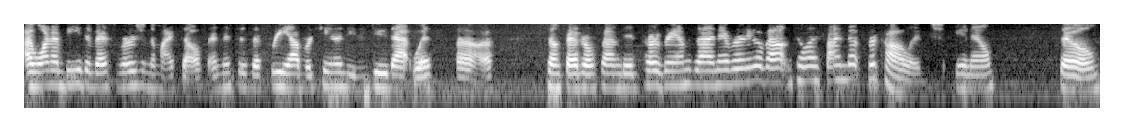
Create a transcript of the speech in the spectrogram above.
I want to be the best version of myself, and this is a free opportunity to do that with uh, some federal funded programs I never knew about until I signed up for college, you know. So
